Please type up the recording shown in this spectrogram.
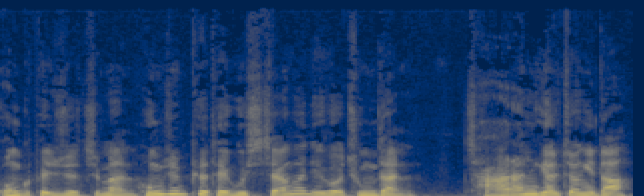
언급해 주셨지만 홍준표 대구시장은 이거 중단 잘한 결정이다.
